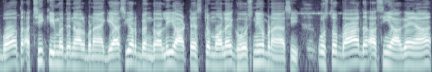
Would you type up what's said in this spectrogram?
ਬਹੁਤ ਅੱਛੀ ਕੀਮਤ ਦੇ ਨਾਲ ਬਣਾਇਆ ਗਿਆ ਸੀ ਔਰ ਬੰਗਾਲੀ ਆਰਟਿਸਟ ਮੌਲੇ ਘੋਸ਼ ਨੇ ਉਹ ਬਣਾਇਆ ਸੀ। ਉਸ ਤੋਂ ਬਾਅਦ ਅਸੀਂ ਆ ਗਏ ਆ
